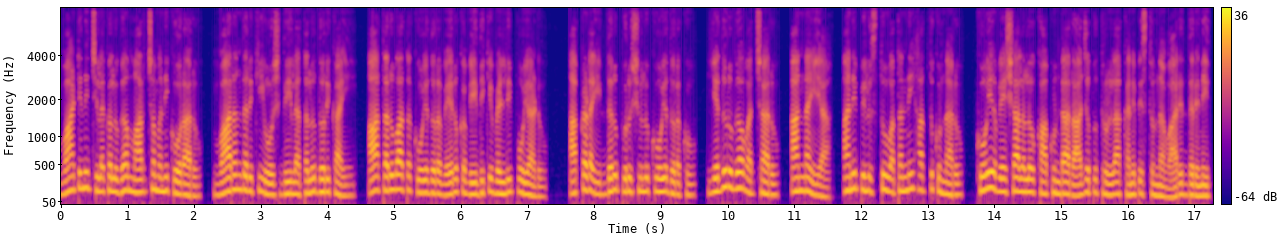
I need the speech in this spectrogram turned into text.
వాటిని చిలకలుగా మార్చమని కోరారు. వారందరికీ ఓష్ధీలతలు దొరికాయి. ఆ తరువాత కోయదొర వేరొక వీధికి వెళ్ళిపోయాడు అక్కడ ఇద్దరు పురుషులు కోయదొరకు ఎదురుగా వచ్చారు. అన్నయ్య అని పిలుస్తూ అతన్ని హత్తుకున్నారు. కోయ వేషాలలో కాకుండా రాజపుత్రుల్లా కనిపిస్తున్న వారిద్దరినీ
